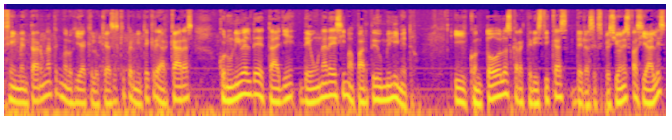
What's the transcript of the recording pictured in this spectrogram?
se inventaron una tecnología que lo que hace es que permite crear caras con un nivel de detalle de una décima parte de un milímetro y con todas las características de las expresiones faciales,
